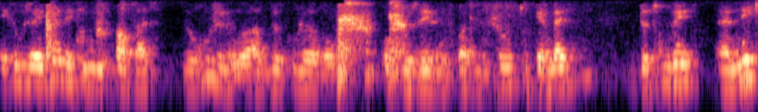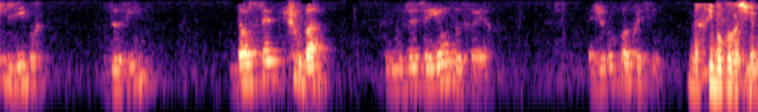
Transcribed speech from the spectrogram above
et que vous avez bien défini en face le rouge et le noir, deux couleurs opposées l'une fois d'une chose qui permettent de trouver un équilibre de vie dans cette chouba que nous essayons de faire. Et je beaucoup apprécie. Merci beaucoup, monsieur.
